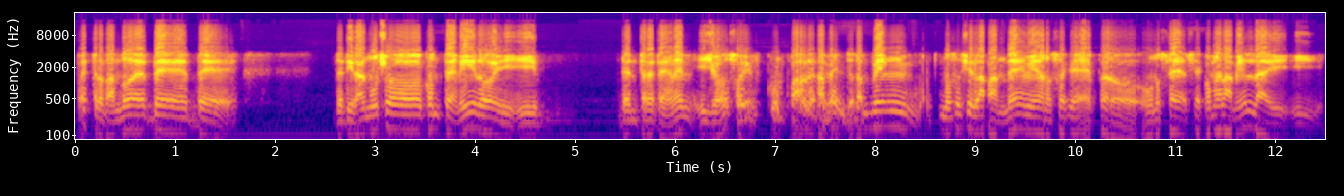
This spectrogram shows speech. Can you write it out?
pues tratando de, de, de, tirar mucho contenido y de entretener. Y yo soy culpable también. Yo también, no sé si es la pandemia, no sé qué pero uno se, se come la mierda y,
